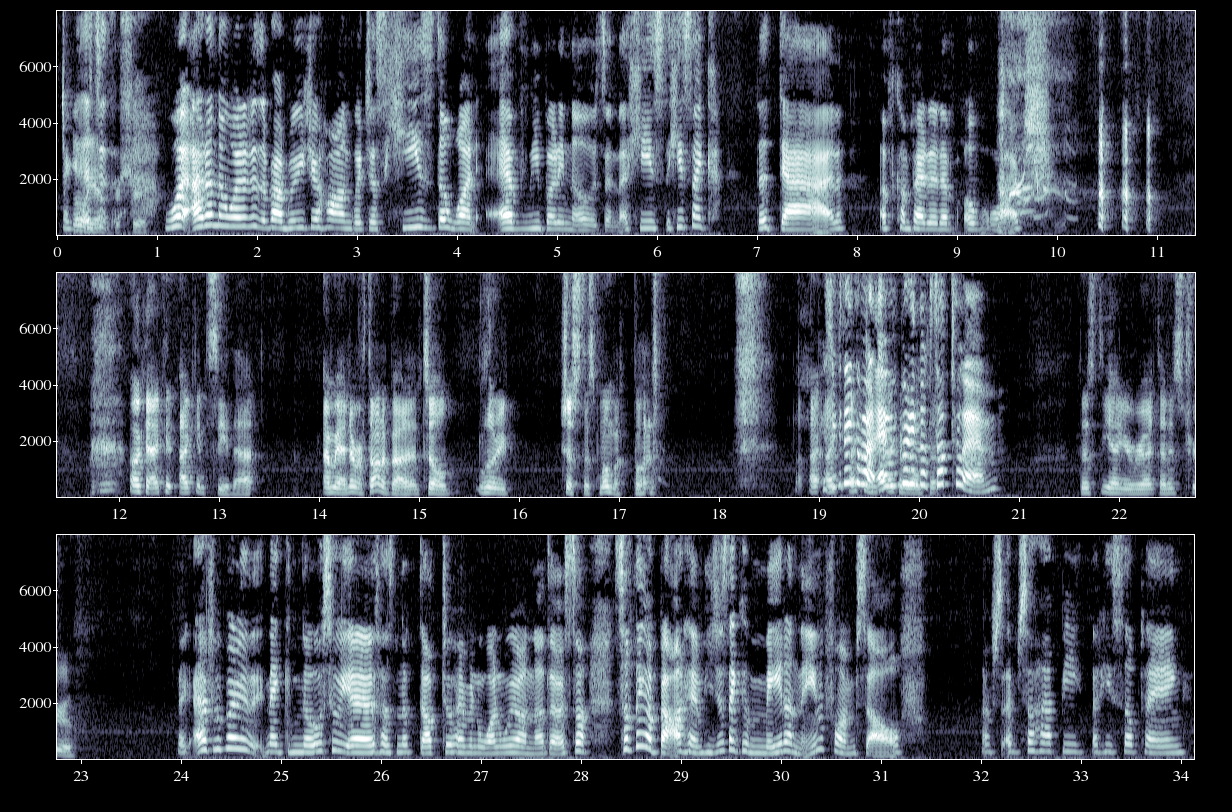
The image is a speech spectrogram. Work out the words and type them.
Like Oh it's yeah, for sure. what I don't know what it is about Ryu Hong, but just he's the one everybody knows, and he's he's like the dad of competitive Overwatch. okay, I can I can see that. I mean, I never thought about it until literally just this moment, but. Because if you think about it, everybody looks up to him. This, yeah, you're right. That is true. Like everybody like knows who he is, has looked up to him in one way or another. So something about him, he just like made a name for himself. I'm I'm so happy that he's still playing.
